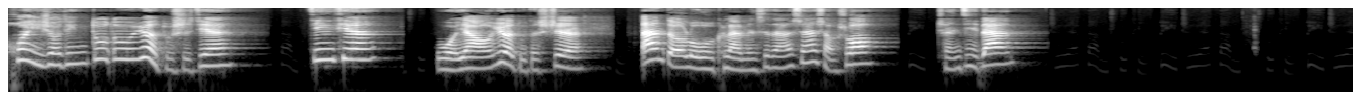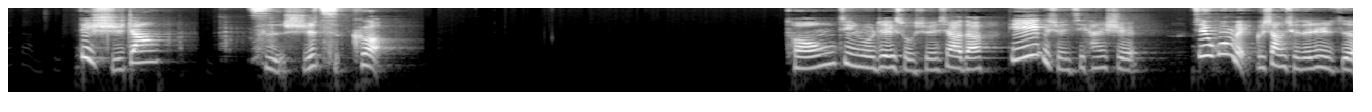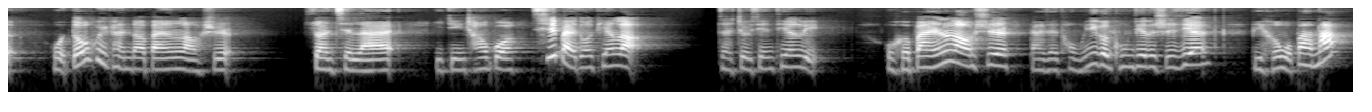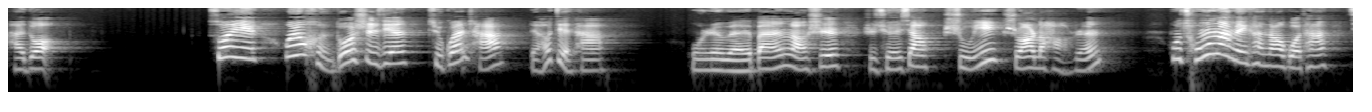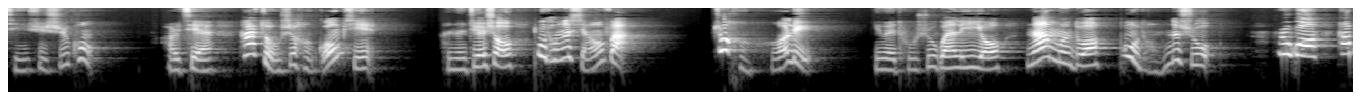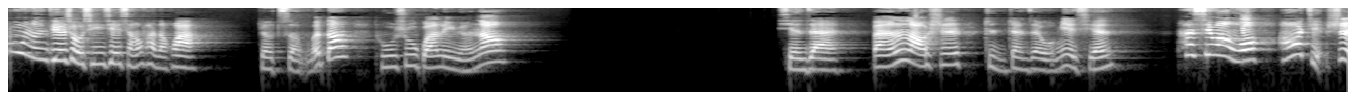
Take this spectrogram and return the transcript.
欢迎收听嘟嘟阅读时间。今天我要阅读的是安德鲁·克莱门斯的校园小说《成绩单》第十章。此时此刻，从进入这所学校的第一个学期开始，几乎每个上学的日子，我都会看到班恩老师。算起来，已经超过七百多天了。在这些天里，我和班恩老师待在同一个空间的时间，比和我爸妈还多。所以我有很多时间去观察。了解他，我认为班恩老师是全校数一数二的好人。我从来没看到过他情绪失控，而且他总是很公平，才能接受不同的想法。这很合理，因为图书馆里有那么多不同的书。如果他不能接受新鲜想法的话，要怎么当图书管理员呢？现在，板恩老师正站在我面前，他希望我好好解释，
